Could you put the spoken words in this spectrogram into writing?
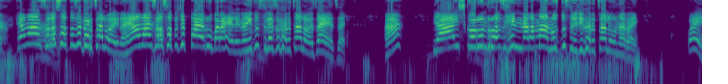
ह्या माणसाला स्वतःचं घर चालवाय ना ह्या माणसाला स्वतःच्या पायावर उभा राहिले नाही. दुसऱ्याचं घर चालवायचं जायचं आहे. हा? या आईश करून रोज हिंडणारा माणूस दुसऱ्याची घर चालवणार आहे. होय?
